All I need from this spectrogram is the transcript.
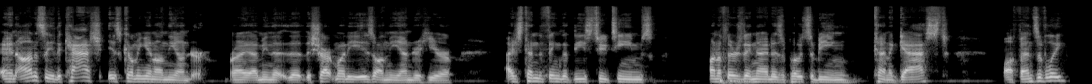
And honestly, the cash is coming in on the under, right? I mean, the, the, the sharp money is on the under here. I just tend to think that these two teams on a Thursday night, as opposed to being kind of gassed offensively,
